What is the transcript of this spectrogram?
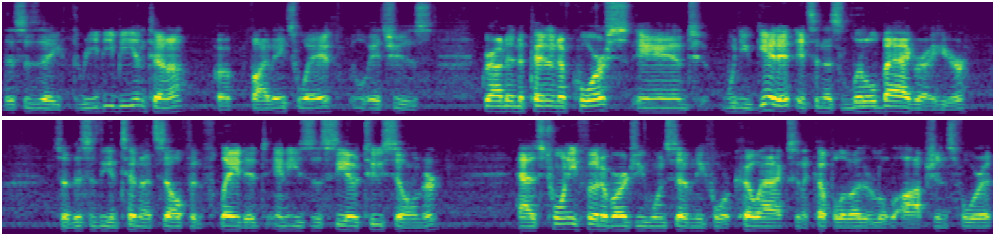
This is a 3 dB antenna a 5 8 wave which is ground independent of course and when you get it it's in this little bag right here. So this is the antenna itself inflated and uses a CO2 cylinder. Has 20 foot of RG174 coax and a couple of other little options for it.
